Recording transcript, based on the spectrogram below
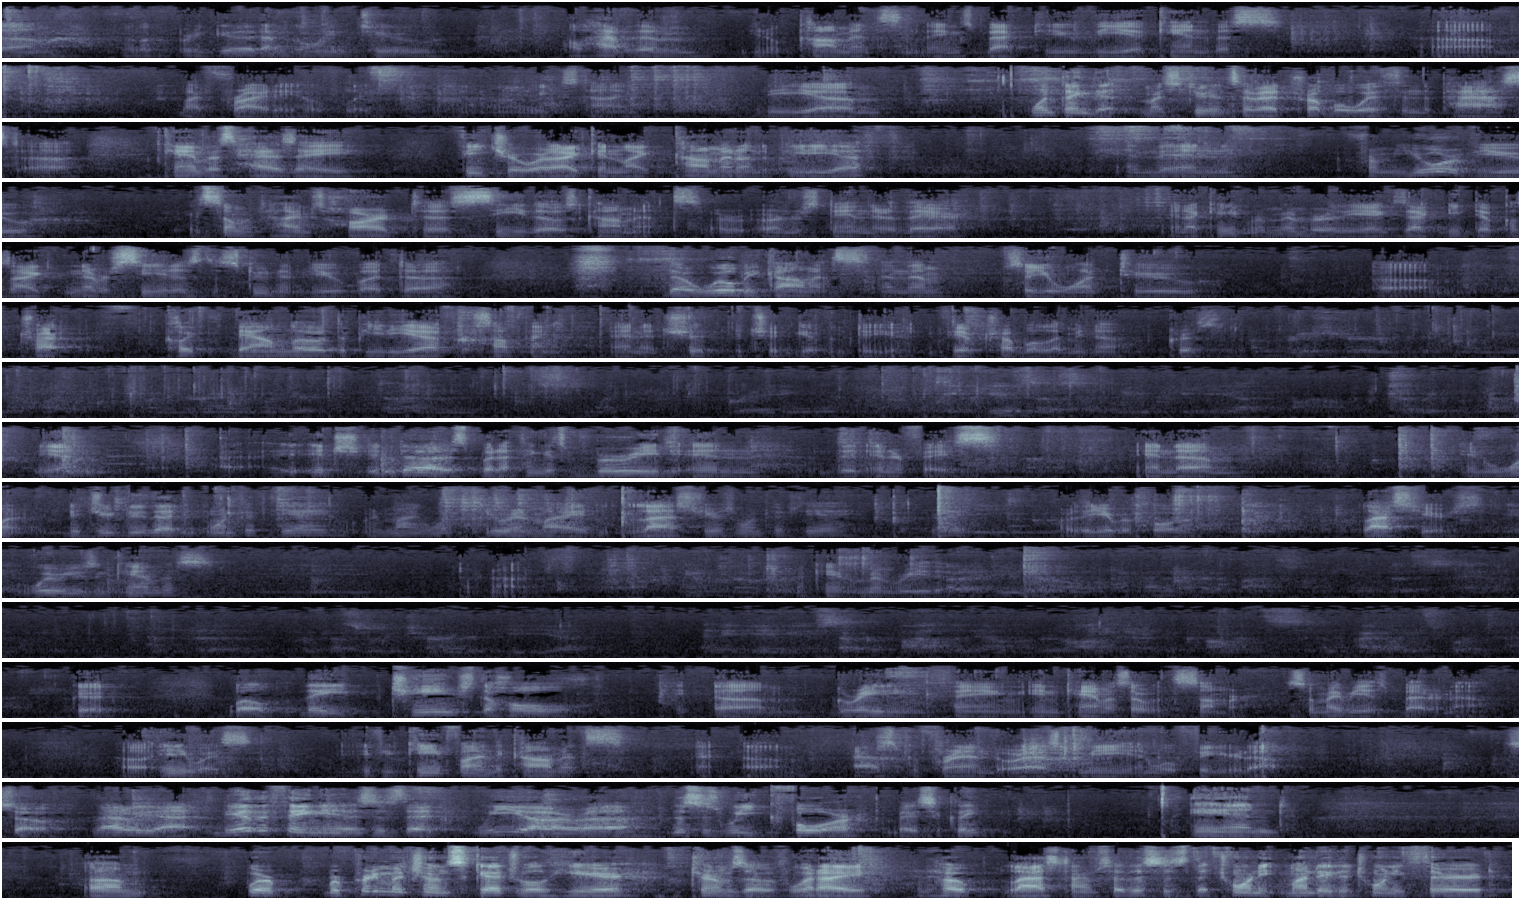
um, they're looking pretty good. I'm going to, I'll have them, you know, comments and things back to you via Canvas um, by Friday, hopefully, in a week's time. The um, one thing that my students have had trouble with in the past, uh, Canvas has a feature where I can like comment on the PDF, and then from your view, it's sometimes hard to see those comments or, or understand they're there. And I can't remember the exact detail because I never see it as the student view, but uh, there will be comments in them. So you want to um, try, click download the PDF or something, and it should it should give them to you. If you have trouble, let me know, Chris. I'm pretty sure that when you, like, when you're in, when you're done, like, grading it, it gives us a new PDF file that we can. Yeah, it, it does, but I think it's buried in the interface. And um, in one, did you do that in 150A? In my, you were in my last year's 150A, right? Or the year before? Last year's. We were using Canvas? Or not? I can't remember either. I do know, I had another class on campus, and the professor returned a PDF, and it gave me a separate file to download it on there, the comments and highlights were attached. Good. Well, they changed the whole um, grading thing in Canvas over the summer, so maybe it's better now. Uh, anyways, if you can't find the comments, um, ask a friend or ask me, and we'll figure it out. So that'll be that. The other thing is, is that we are. Uh, this is week four, basically, and um, we're we're pretty much on schedule here in terms of what I had hoped last time. So this is the 20 Monday, the 23rd,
